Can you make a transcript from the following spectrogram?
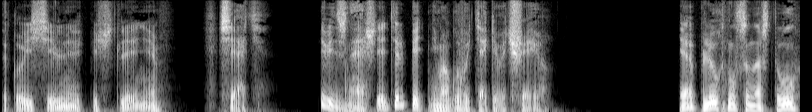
такое сильное впечатление?» «Сядь. Ты ведь знаешь, я терпеть не могу вытягивать шею». Я плюхнулся на стул,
